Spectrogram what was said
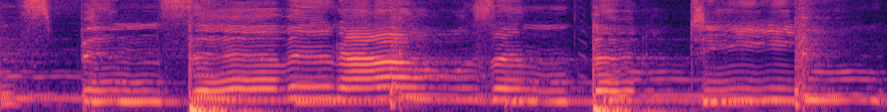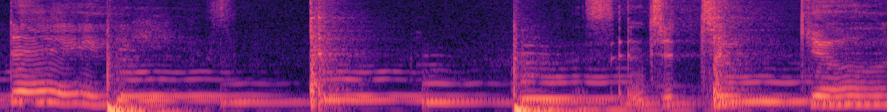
It's been seven hours and thirteen days since you took your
